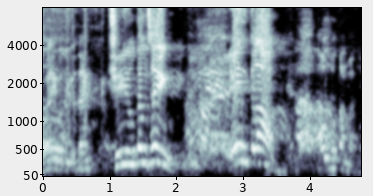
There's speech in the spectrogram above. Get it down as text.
ਵਾਹਿਗੁਰੂ ਜੀ ਕੀ ਫਤਿਹ। ਸ਼੍ਰੀ ਉਦਮ ਸਿੰਘ, ਇਨਕਲਾਬ। ਬਹੁਤ ਬਹੁਤ ਧੰਨਵਾਦ ਜੀ।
